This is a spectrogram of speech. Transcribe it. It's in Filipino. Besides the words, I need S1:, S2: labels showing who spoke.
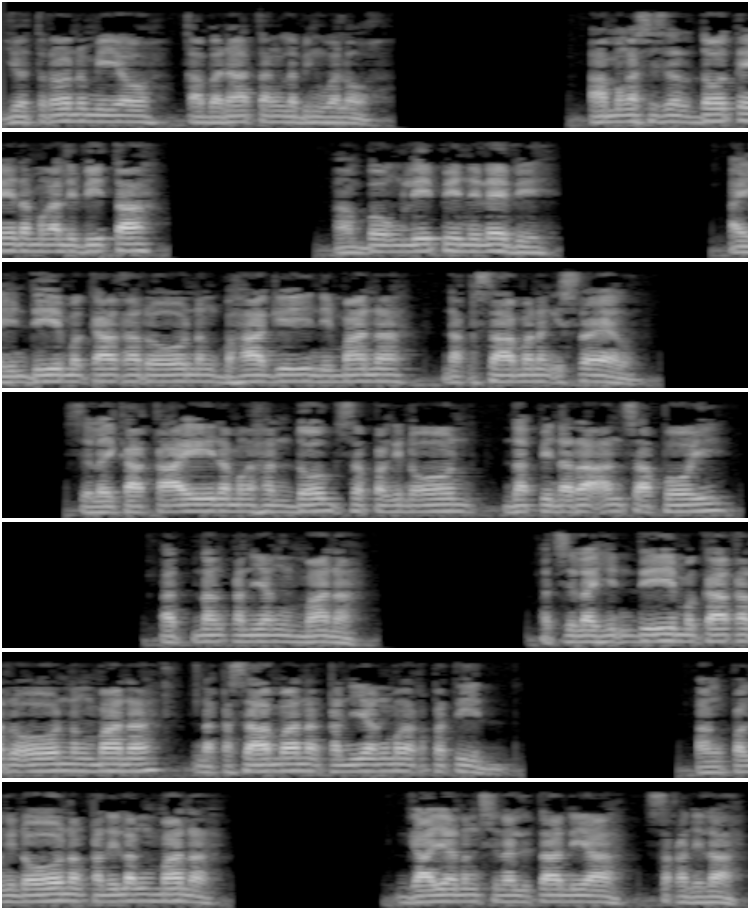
S1: Deuteronomio, Kabanatang 18 Ang mga saserdote ng mga Levita, ang buong lipi ni Levi, ay hindi magkakaroon ng bahagi ni mana na kasama ng Israel. Sila'y kakain ng mga handog sa Panginoon na pinaraan sa apoy at ng kaniyang mana. At sila'y hindi magkakaroon ng mana na kasama ng kaniyang mga kapatid. Ang Panginoon ang kanilang mana, gaya ng sinalita niya sa kanila.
